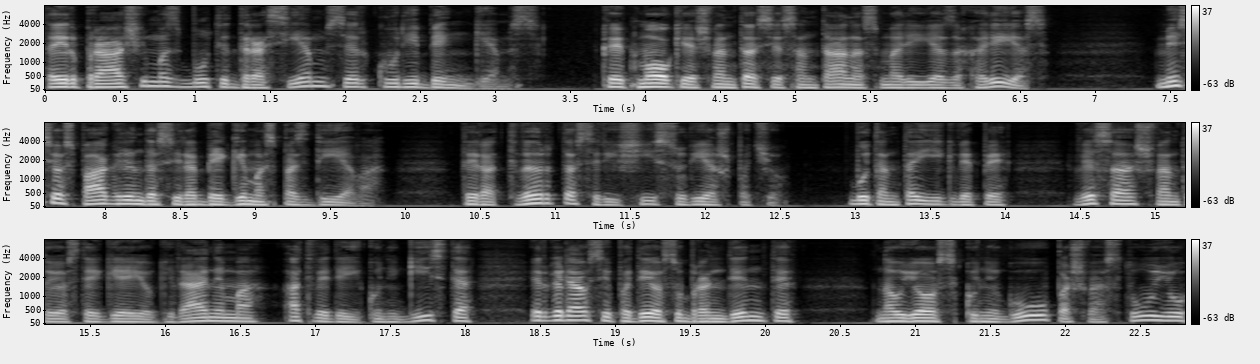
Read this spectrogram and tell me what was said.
tai ir prašymas būti drąsiems ir kūrybingiems. Kaip mokė šventasis Antanas Marija Zacharijas, misijos pagrindas yra bėgimas pas Dievą, tai yra tvirtas ryšys su viešpačiu. Būtent tai įkvėpė visą šventojo steigėjo gyvenimą, atvedė į kunigystę ir galiausiai padėjo subrandinti naujos kunigų, pašvestųjų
